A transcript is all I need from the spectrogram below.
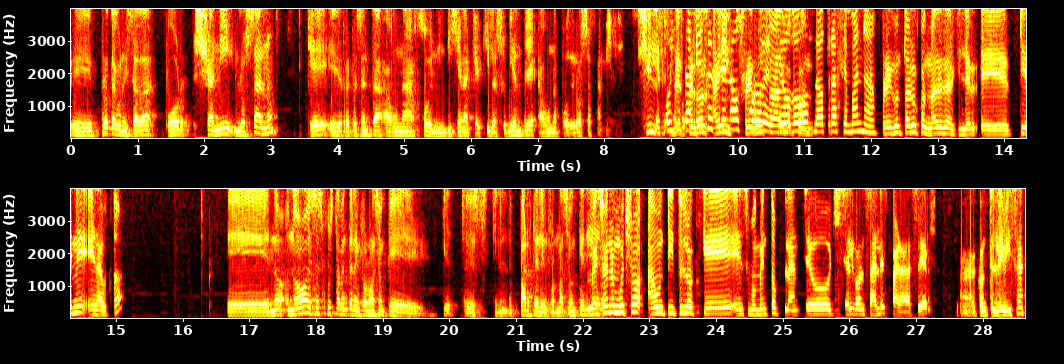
eh, protagonizada por Shani Lozano, que eh, representa a una joven indígena que alquila su vientre a una poderosa familia. Gil, Oye, per- también perdón, se ahí estrena Oscuro pregunto Deseo algo, 2 con, la otra semana. pregunto algo con Madres de Alquiler. Eh, ¿Tiene el autor? Eh, no, no, esa es justamente la información que, que es parte de la información que Me dieron. suena mucho a un título que en su momento planteó Giselle González para hacer ah, con Televisa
